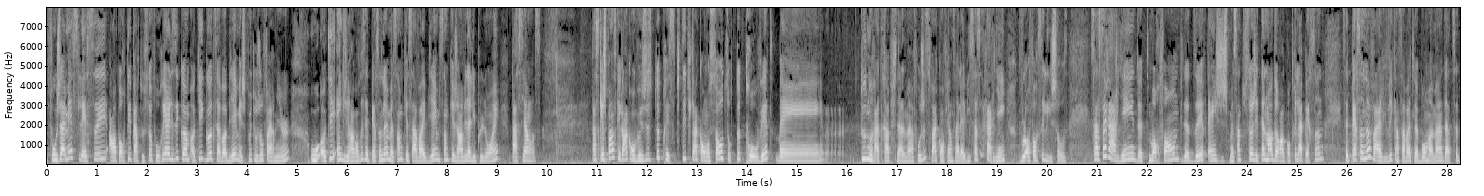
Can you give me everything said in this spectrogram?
faut jamais se laisser emporter par tout ça. Faut réaliser comme, OK, good, ça va bien, mais je peux toujours faire mieux. Ou, OK, hey, j'ai rencontré cette personne-là, il me semble que ça va bien, il me semble que j'ai envie d'aller plus loin. Patience. Parce que je pense que quand on veut juste tout précipiter, puis quand on saute sur tout trop vite, ben tout nous rattrape finalement. Faut juste faire confiance à la vie. Ça sert à rien de vouloir forcer les choses. Ça sert à rien de te morfondre puis de te dire, hey, je me sens tout ça, j'ai tellement de rencontrer la personne. Cette personne-là va arriver quand ça va être le bon moment, that's it,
